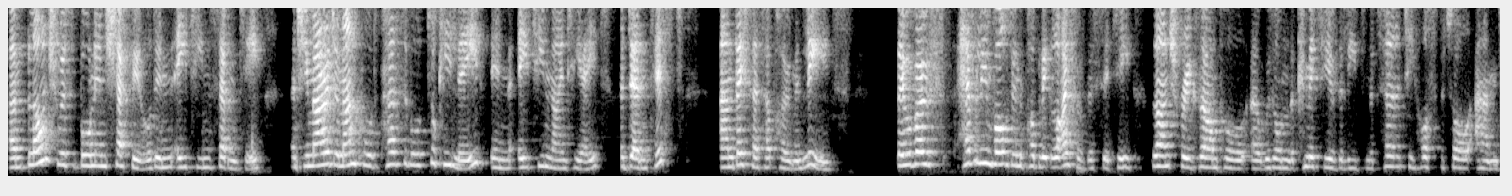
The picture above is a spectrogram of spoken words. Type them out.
Um, Blanche was born in Sheffield in 1870 and she married a man called Percival Tookey Leigh in 1898, a dentist, and they set up home in Leeds. They were both heavily involved in the public life of the city. Blanche, for example, uh, was on the committee of the Leeds Maternity Hospital and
